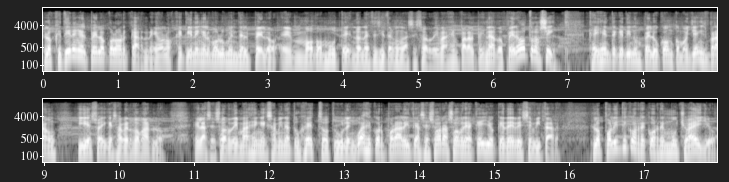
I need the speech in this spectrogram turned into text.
Los que tienen el pelo color carne o los que tienen el volumen del pelo en modo mute no necesitan un asesor de imagen para el peinado, pero otros sí, que hay gente que tiene un pelucón como James Brown y eso hay que saber domarlo. El asesor de imagen examina tu gesto, tu lenguaje corporal y te asesora sobre aquello que debes evitar. Los políticos recorren mucho a ello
